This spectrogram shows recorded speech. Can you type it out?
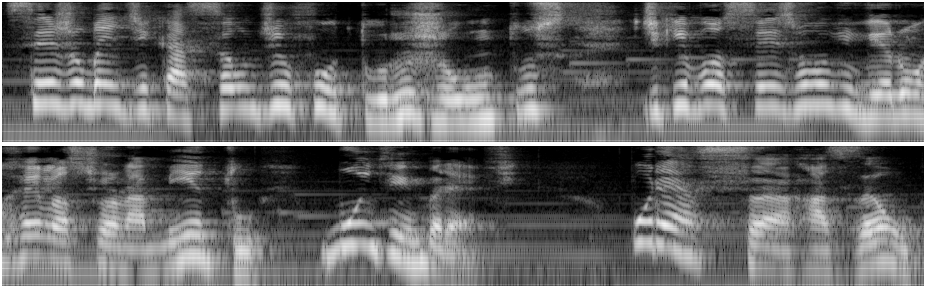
seja uma indicação de um futuro juntos, de que vocês vão viver um relacionamento muito em breve. Por essa razão,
